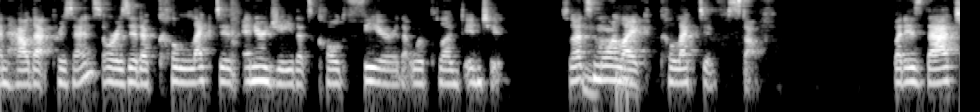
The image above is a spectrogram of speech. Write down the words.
And how that presents or is it a collective energy that's called fear that we're plugged into? So that's mm-hmm. more like collective stuff but is that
